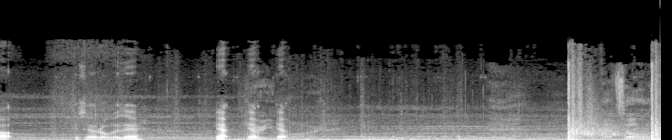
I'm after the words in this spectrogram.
Oh, is that over there? Yep, yep, yep. That's all.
